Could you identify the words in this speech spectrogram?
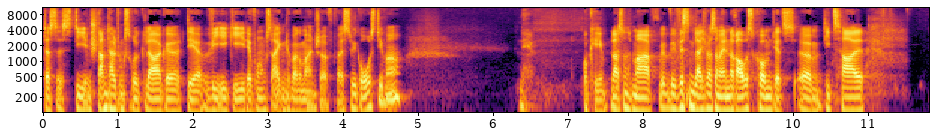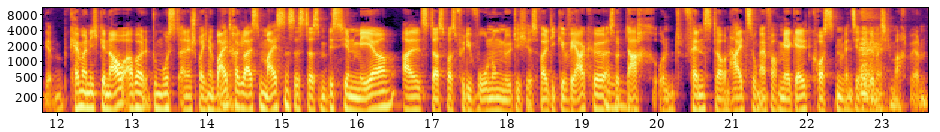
Das ist die Instandhaltungsrücklage der WEG, der Wohnungseigentümergemeinschaft. Weißt du, wie groß die war? Nee. Okay, lass uns mal, wir wissen gleich, was am Ende rauskommt. Jetzt ähm, die Zahl kennen wir nicht genau, aber du musst einen entsprechenden Beitrag leisten. Meistens ist das ein bisschen mehr als das, was für die Wohnung nötig ist, weil die Gewerke, also mhm. Dach und Fenster und Heizung einfach mehr Geld kosten, wenn sie regelmäßig gemacht werden.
